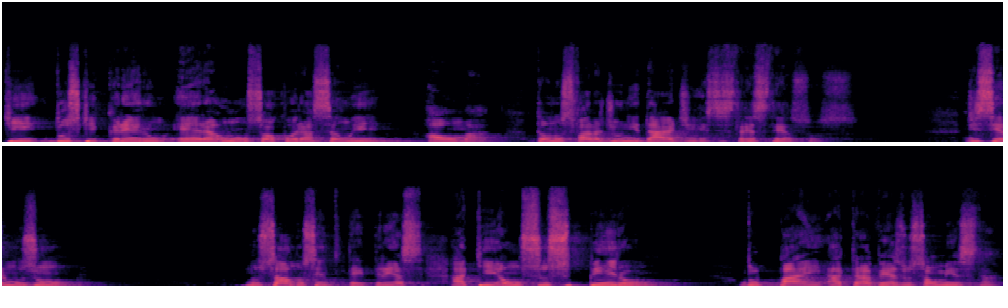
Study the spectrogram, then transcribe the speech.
que dos que creram era um só coração e alma. Então nos fala de unidade esses três textos, de sermos um. No Salmo 133, aqui é um suspiro do Pai através do salmista.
